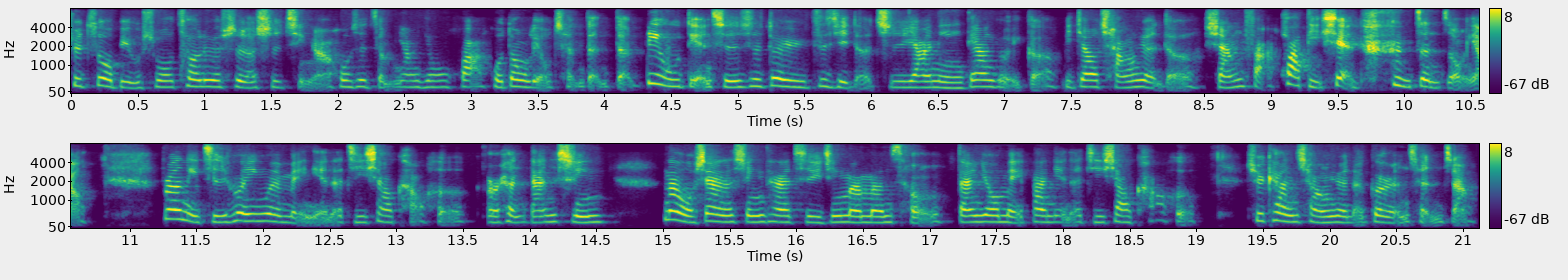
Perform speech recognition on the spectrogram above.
去做，比如说策略式的事情啊，或是怎么样优化活动流程等等。第五点其实是对于自己的职涯，你一定要有一个比较长远的想法，画底线 正重要。不然你其实会因为每年的绩效考核而很担心。那我现在的心态其实已经慢慢从担忧每半年的绩效考核，去看长远的个人成长。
